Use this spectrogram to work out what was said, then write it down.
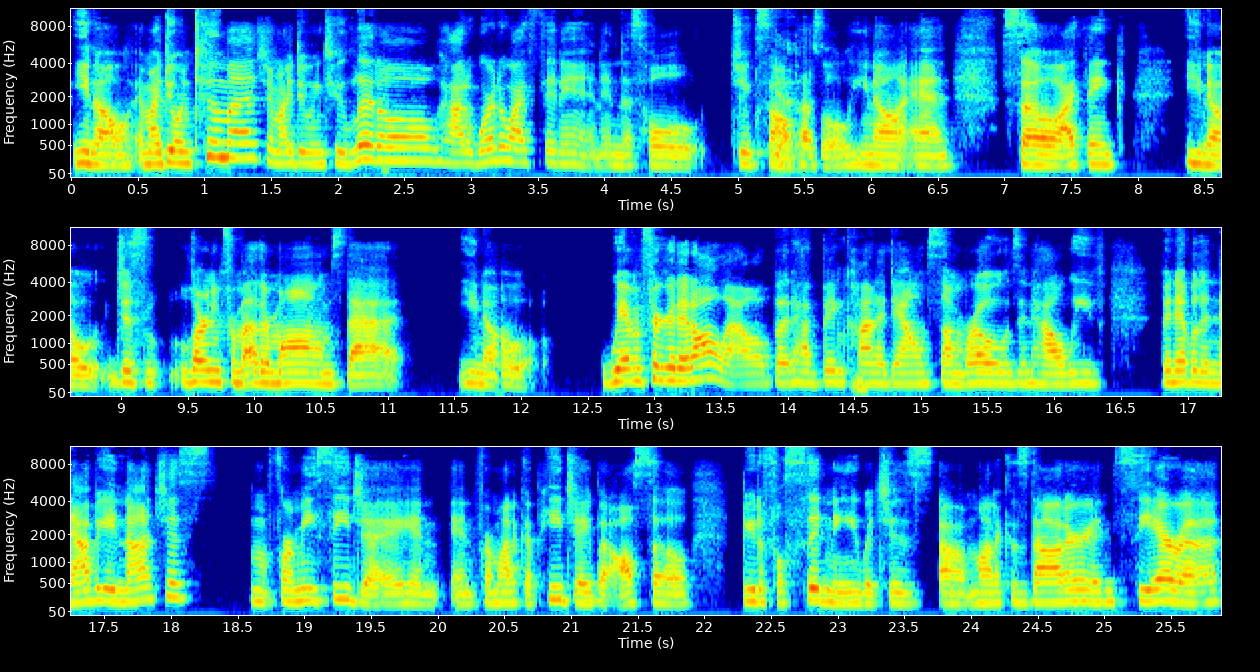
you know, am I doing too much? Am I doing too little? How do, where do I fit in in this whole jigsaw puzzle, you know? And so I think, you know, just learning from other moms that, you know, we haven't figured it all out, but have been kind of down some roads and how we've been able to navigate not just mm, for me, CJ, and and for Monica, PJ, but also beautiful Sydney, which is um, Monica's daughter, and Sierra,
